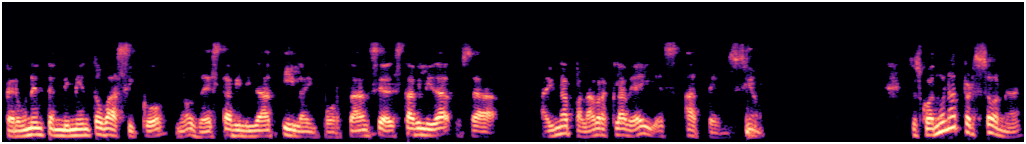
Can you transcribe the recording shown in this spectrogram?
pero un entendimiento básico ¿no? de estabilidad y la importancia de estabilidad, o sea, hay una palabra clave ahí, es atención. Entonces, cuando una persona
